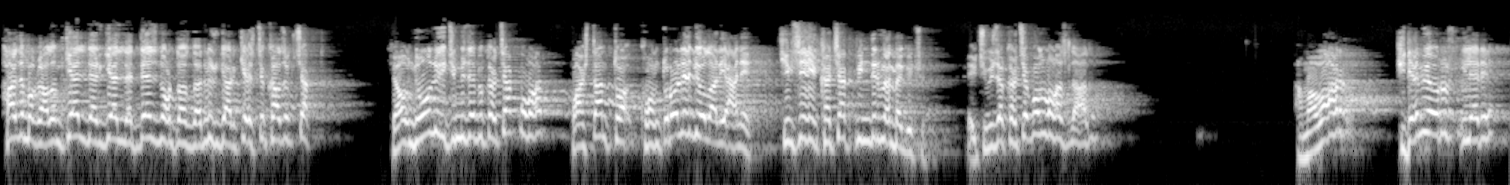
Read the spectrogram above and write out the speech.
Hadi bakalım geldiler geldiler denizin ortasında rüzgar kesti kazık çaktı. Ya ne oluyor içimizde bir kaçak mı var? Baştan kontrol ediyorlar yani. Kimseyi kaçak bindirmemek için. E içimizde kaçak olmaması lazım. Ama var. Gidemiyoruz ileri.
